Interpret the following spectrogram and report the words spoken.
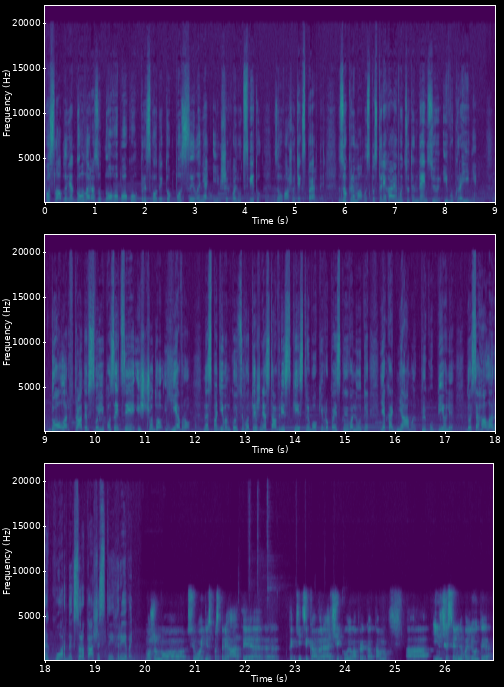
Послаблення долара з одного боку призводить до посилення інших валют світу, зауважують експерти. Зокрема, ми спостерігаємо цю тенденцію і в Україні. Долар втратив свої позиції і щодо євро. Несподіванкою цього тижня став різкий стрибок європейської валюти, яка днями при купівлі досягала рекордних 46 гривень. Можемо сьогодні спостерігати е, такі цікаві речі, коли, наприклад, там е, інші сильні валюти,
